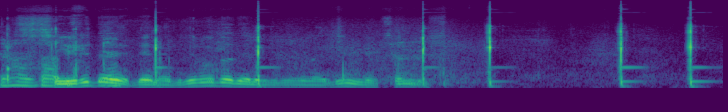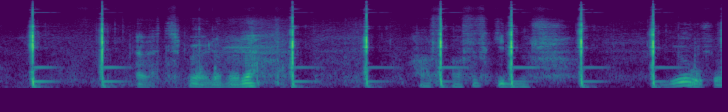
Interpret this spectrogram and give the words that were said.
biraz daha Sivri üstte. de denebilir o da denebilir orayı bilmiyorum sen bilirsin. Evet böyle böyle hafif hafif gidiyor. Biliyor musun?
